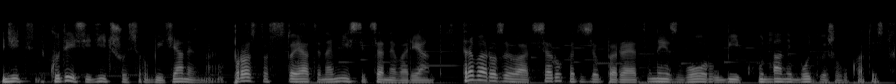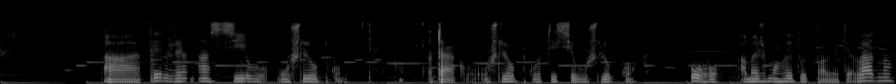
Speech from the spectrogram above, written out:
Ідіть кудись, ідіть щось робіть, я не знаю. Просто стояти на місці це не варіант. Треба розвиватися, рухатися вперед, вниз, вгору, бік, куди-небудь лише рухатись. А ти вже в нас сів у шлюпку. Так, у шлюпку ти сів у шлюпку. Ого, а ми ж могли тут палити. Ладно.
